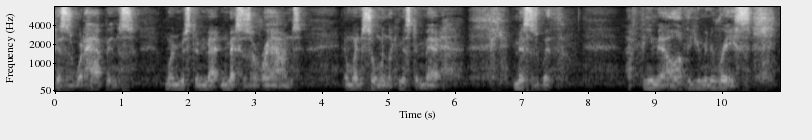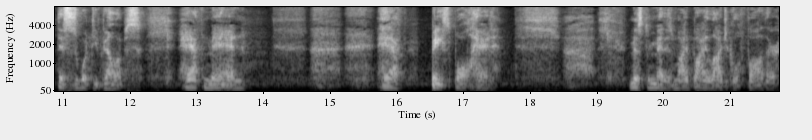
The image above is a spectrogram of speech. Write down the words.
this is what happens when Mr. Met messes around. And when someone like Mr. Met messes with a female of the human race, this is what develops. Half man, half baseball head. Mr. Met is my biological father,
